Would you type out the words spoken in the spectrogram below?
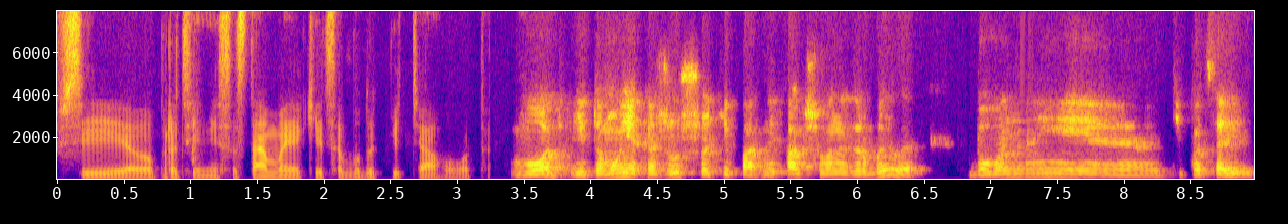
всі операційні системи, які це будуть підтягувати. Вот, і тому я кажу, що типа не факт, що вони зробили, бо вони, типа, цей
